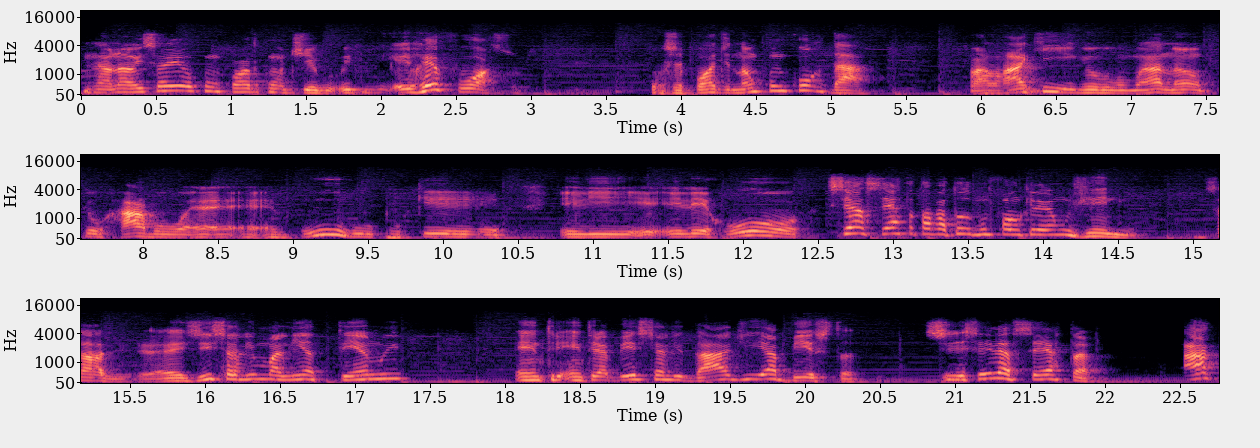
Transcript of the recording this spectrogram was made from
Não, não, isso aí eu concordo contigo. Eu reforço. Você pode não concordar. Falar que, ah, não, porque o Harbaugh é, é, é burro, porque ele, ele errou. Se acerta, tava todo mundo falando que ele é um gênio, sabe? Existe ali uma linha tênue entre, entre a bestialidade e a besta. Se, se ele acerta a,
